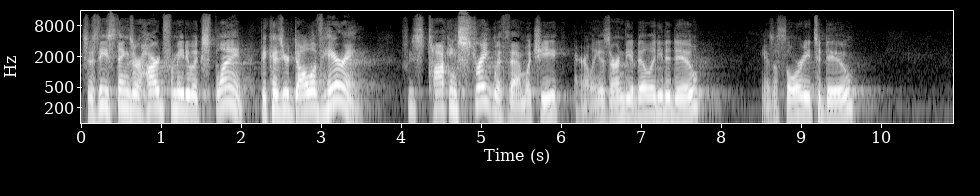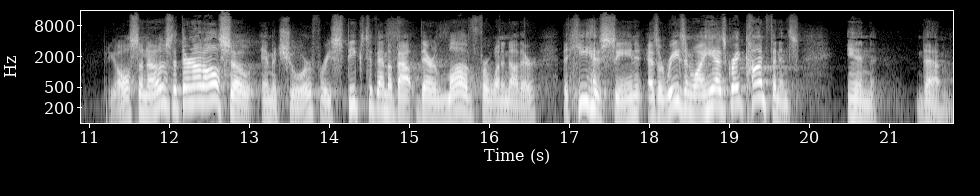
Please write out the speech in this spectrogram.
He says, These things are hard for me to explain because you're dull of hearing. He's talking straight with them, which he apparently has earned the ability to do. He has authority to do. But he also knows that they're not also immature, for he speaks to them about their love for one another that he has seen as a reason why he has great confidence in them.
